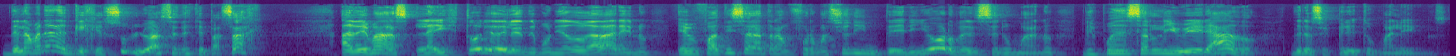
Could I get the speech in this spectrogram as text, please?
de la manera en que Jesús lo hace en este pasaje. Además, la historia del endemoniado Gadareno enfatiza la transformación interior del ser humano después de ser liberado de los espíritus malignos.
